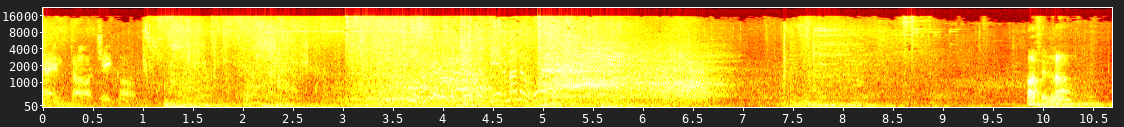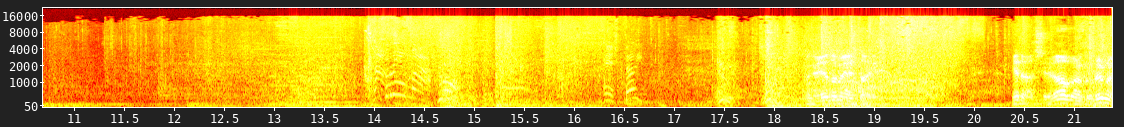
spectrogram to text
Lento, chico. ¡Sí, hermano! Fácil, ¿no? Mierda, se le da para cubrirme.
